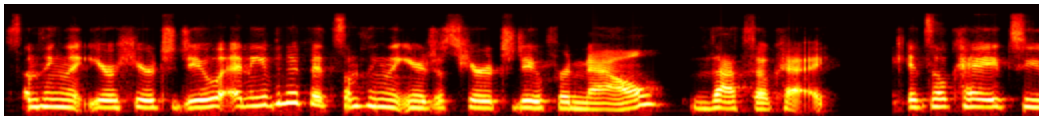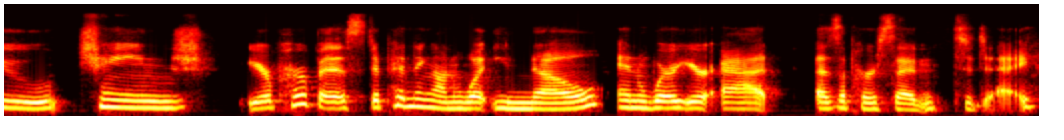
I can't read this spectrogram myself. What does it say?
something that you're here to do? And even if it's something that you're just here to do for now that's okay. It's okay to change your purpose depending on what you know and where you're at as a person today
